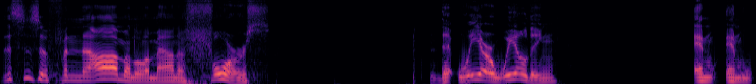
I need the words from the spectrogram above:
this is a phenomenal amount of force that we are wielding and and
